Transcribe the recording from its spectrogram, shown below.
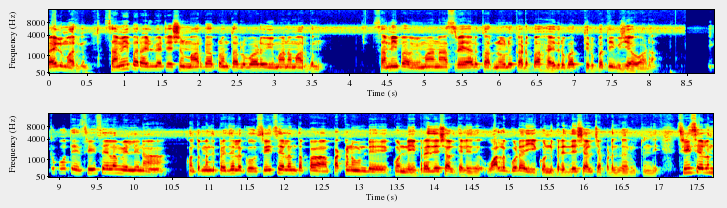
రైలు మార్గం. సమీప రైల్వే స్టేషన్ మార్గాపురం తర్లుబాడు విమాన మార్గం. సమీప విమానాశ్రయాలు కర్నూలు కడప హైదరాబాద్ తిరుపతి విజయవాడ. ఇకపోతే శ్రీశైలం వెళ్ళిన కొంతమంది ప్రజలకు శ్రీశైలం తప్ప పక్కన ఉండే కొన్ని ప్రదేశాలు తెలియదు వాళ్ళకు కూడా ఈ కొన్ని ప్రదేశాలు చెప్పడం జరుగుతుంది. శ్రీశైలం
